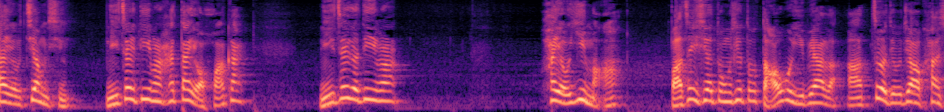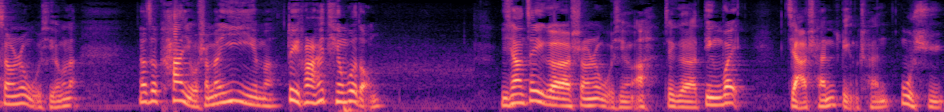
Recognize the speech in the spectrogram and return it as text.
带有将星，你这地方还带有华盖，你这个地方还有驿马，把这些东西都捣鼓一遍了啊，这就叫看生日五行了。那这看有什么意义吗？对方还听不懂。你像这个生日五行啊，这个定位甲辰、丙辰、戊戌，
